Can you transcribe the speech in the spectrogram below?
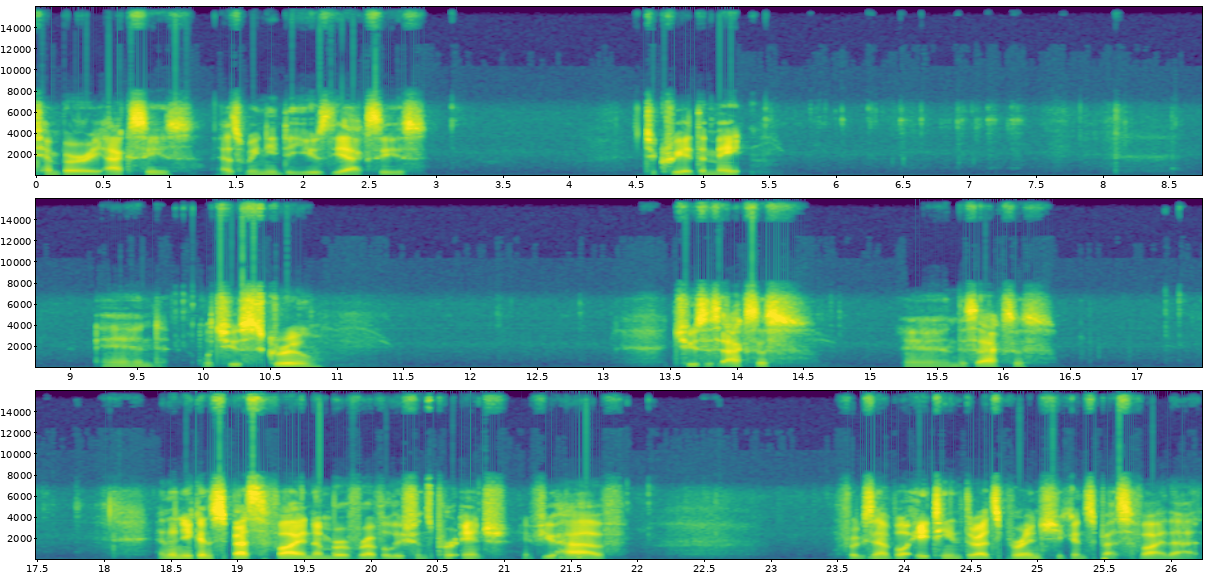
temporary axes as we need to use the axes to create the mate. And we'll choose screw, choose this axis and this axis. And then you can specify a number of revolutions per inch. If you have, for example, 18 threads per inch, you can specify that.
